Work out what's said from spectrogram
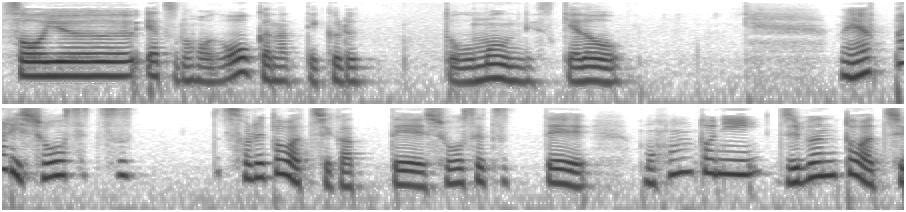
そういうやつの方が多くなってくると思うんですけど、まあ、やっぱり小説それとは違って小説ってもう本当に自分とは違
